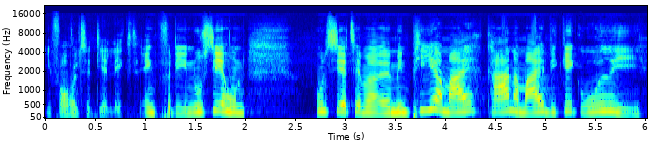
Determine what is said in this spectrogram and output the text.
i forhold til dialekt. Ikke? Fordi nu siger hun, hun siger til mig, øh, min pige og mig, Karen og mig, vi gik ude i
